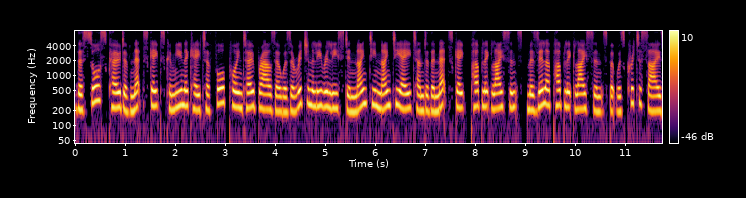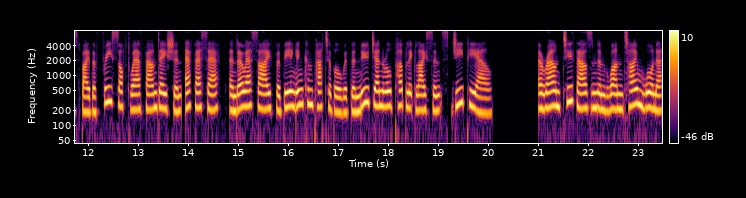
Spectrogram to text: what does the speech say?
The source code of Netscape's Communicator 4.0 browser was originally released in 1998 under the Netscape Public License, Mozilla Public License but was criticized by the Free Software Foundation (FSF) and OSI for being incompatible with the GNU General Public License (GPL). Around 2001 Time Warner,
